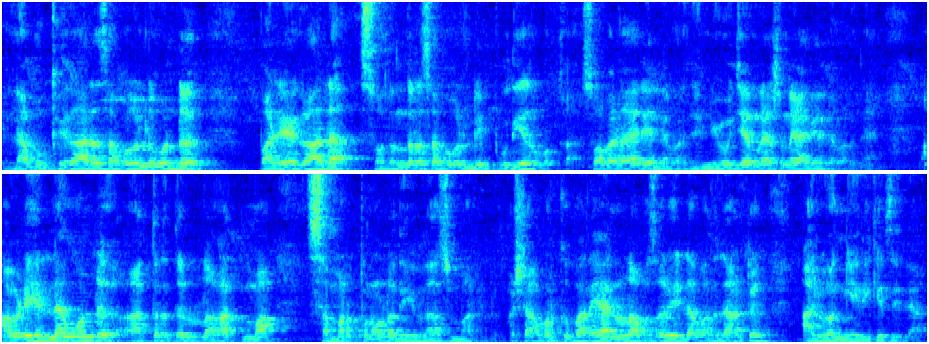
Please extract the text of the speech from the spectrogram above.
എല്ലാ മുഖ്യധാര സഭകളിലുമുണ്ട്. പഴയകാല സ്വതന്ത്ര സഭകളുണ്ട്. പുതിയ സഭയുടെ കാര്യമല്ല പറഞ്ഞത് ന്യൂ ജനറേഷന്റെ കാര്യമല്ല പറഞ്ഞത് അവിടെയെല്ലാം ഉണ്ട്. അത്തരത്തിലുള്ള ആത്മ സമർപ്പണമുള്ള ദൈവദാസന്മാരുണ്ട്. പക്ഷെ അവർക്ക് പറയാനുള്ള അവസരമില്ല. പറഞ്ഞാട്ട് ആരും അംഗീകരിക്കത്തില്ല.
